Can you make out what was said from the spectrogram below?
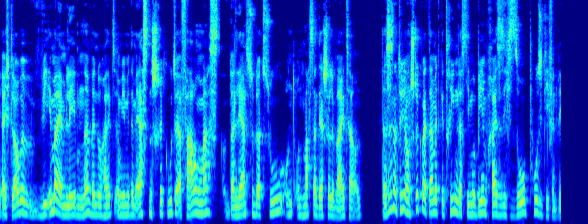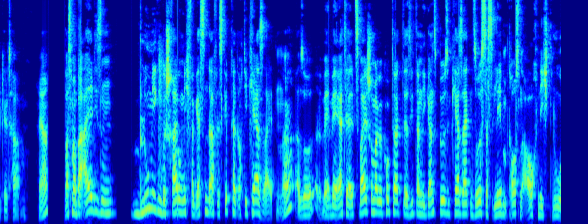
Ja, ich glaube, wie immer im Leben, ne, wenn du halt irgendwie mit dem ersten Schritt gute Erfahrungen machst, dann lernst du dazu und, und machst an der Stelle weiter. Und das ist natürlich auch ein Stück weit damit getrieben, dass die Immobilienpreise sich so positiv entwickelt haben. Ja? Was man bei all diesen blumigen Beschreibungen nicht vergessen darf, es gibt halt auch die Kehrseiten. Ne? Also wer, wer RTL 2 schon mal geguckt hat, der sieht dann die ganz bösen Kehrseiten. So ist das Leben draußen auch nicht nur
